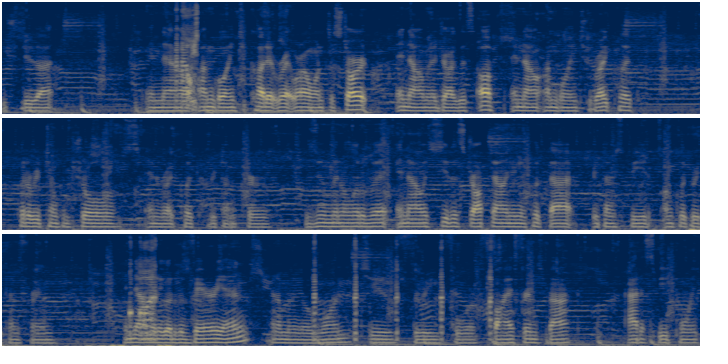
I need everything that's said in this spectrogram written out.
you should do that and now I'm going to cut it right where I want to start. And now I'm going to drag this up. And now I'm going to right click go to retime controls and right click retime curve. Zoom in a little bit. And now you see this drop down. You're going to click that retime speed unclick retime frame. And now I'm going to go to the very end, and I'm going to go one, two, three, four, five frames back, add a speed point,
